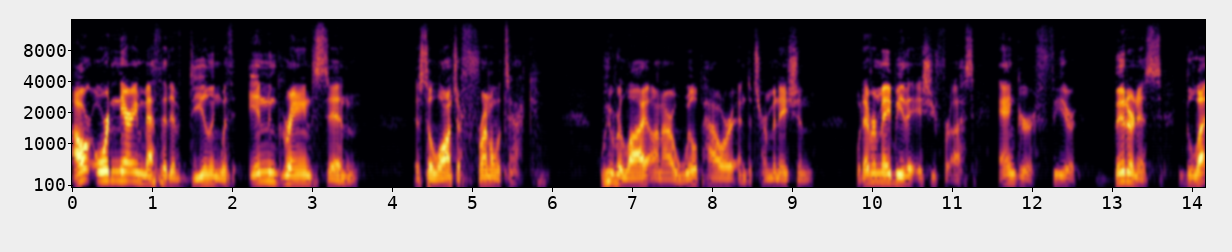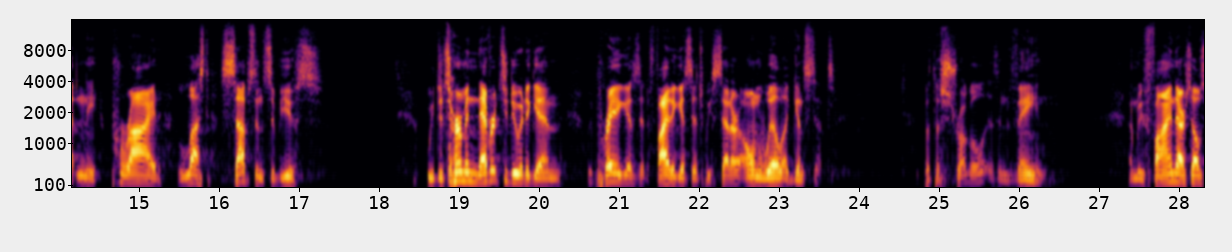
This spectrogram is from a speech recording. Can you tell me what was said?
Our ordinary method of dealing with ingrained sin is to launch a frontal attack. We rely on our willpower and determination, whatever may be the issue for us anger, fear, bitterness, gluttony, pride, lust, substance abuse. We determine never to do it again. We pray against it, fight against it, we set our own will against it. But the struggle is in vain. And we find ourselves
